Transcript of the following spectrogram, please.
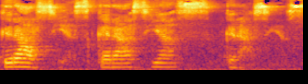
Gracias, gracias, gracias.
